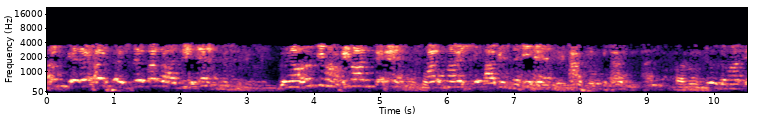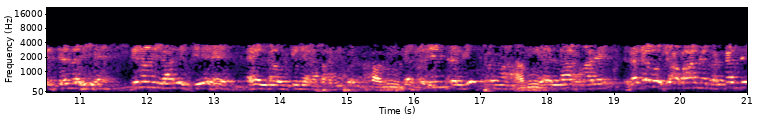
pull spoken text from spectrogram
ہم تیرے ہر فیصلے پر راضی ہیں۔ گناہوں کی معافی مانگتے ہیں آزمائش کے قابل نہیں ہے جو جماعتیں چل رہی ہیں جنہوں نے ارادے کیے ہیں اے اللہ ان کے لیے آسانی فرما۔ تربیت فرما۔ اے اللہ ہمارے دے رجب و شعبان میں برکت دے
